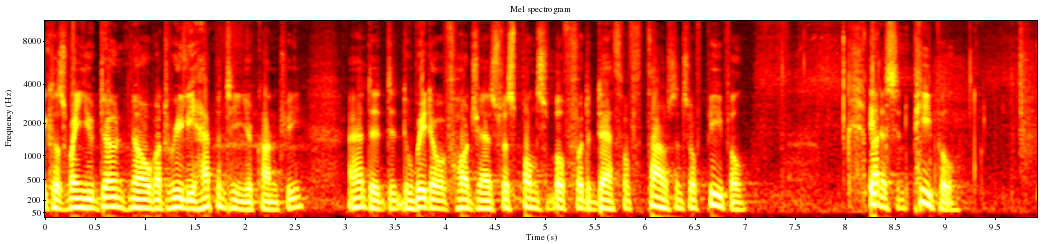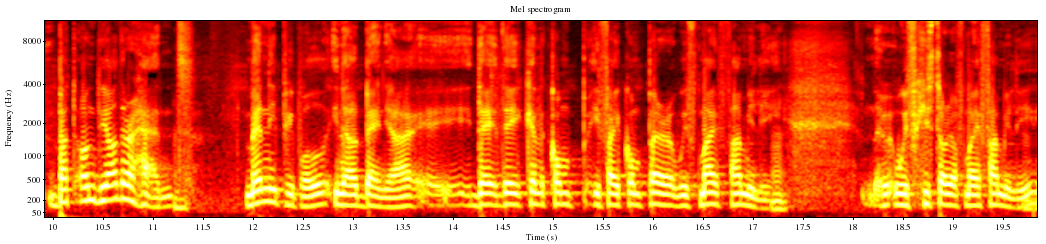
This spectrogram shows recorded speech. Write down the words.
because when you don't know what really happened in your country, uh, the, the, the widow of Hoxha is responsible for the death of thousands of people, innocent people. But on the other hand, many people in Albania, eh, they, they can, comp- if I compare with my family, uh, with history of my family,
